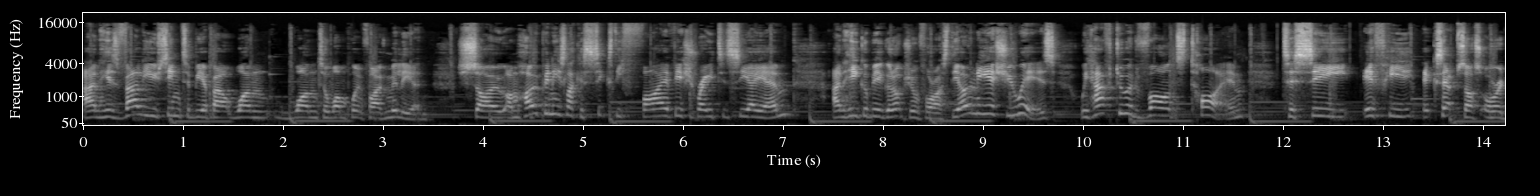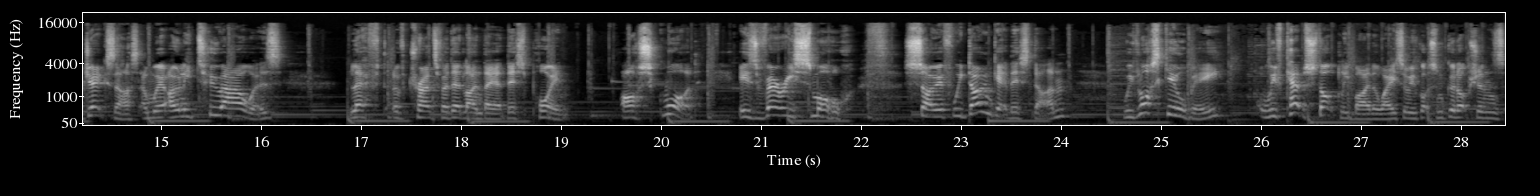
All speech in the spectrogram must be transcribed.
and his value seemed to be about one, one to 1.5 million. So I'm hoping he's like a 65-ish rated CAM, and he could be a good option for us. The only issue is we have to advance time to see if he accepts us or rejects us, and we're only two hours left of transfer deadline day at this point. Our squad is very small. So if we don't get this done, we've lost Gilbey. We've kept Stockley, by the way, so we've got some good options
